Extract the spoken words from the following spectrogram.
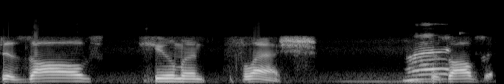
dissolves human flesh. What? Dissolves it.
